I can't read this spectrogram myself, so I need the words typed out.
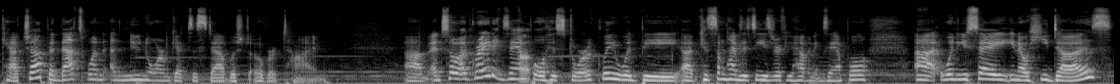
catch up and that's when a new norm gets established over time. Um, and so a great example historically would be because sometimes it's easier if you have an example. Uh, when you say you know he does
